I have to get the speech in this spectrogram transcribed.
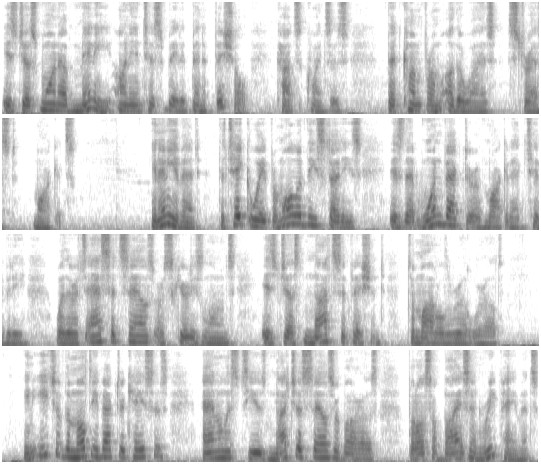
is just one of many unanticipated beneficial consequences that come from otherwise stressed markets. In any event, the takeaway from all of these studies is that one vector of market activity, whether it's asset sales or securities loans, is just not sufficient to model the real world. In each of the multi vector cases, analysts use not just sales or borrows, but also buys and repayments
